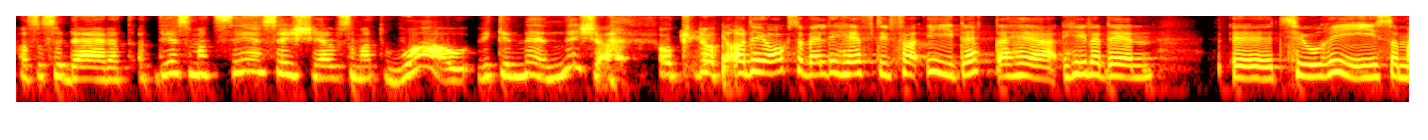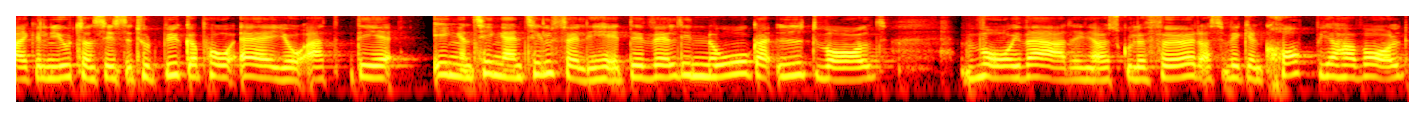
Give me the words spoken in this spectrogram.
alltså sådär, att, att det är som att se sig själv som att wow, vilken människa! och då... Ja, det är också väldigt häftigt för i detta här, hela den eh, teori som Michael Newtons institut bygger på är ju att det ingenting är en tillfällighet, det är väldigt noga utvalt var i världen jag skulle födas, vilken kropp jag har valt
